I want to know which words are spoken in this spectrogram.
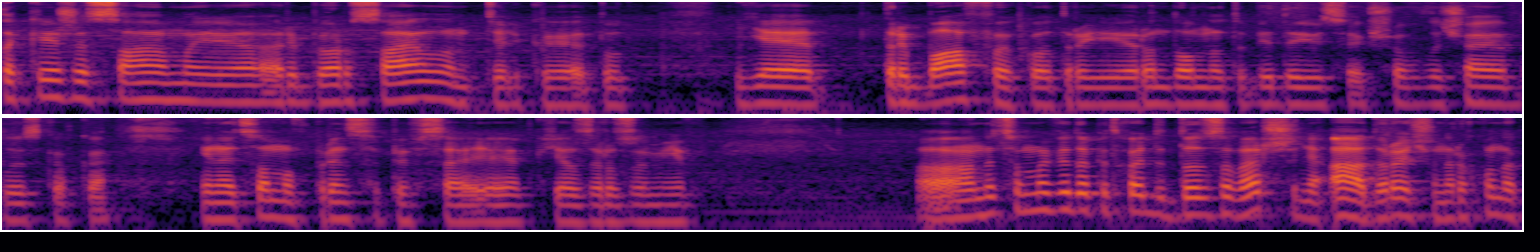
такий же самий Reverse Island, тільки тут є три бафи, котрі рандомно тобі даються, якщо влучає блискавка. І на цьому, в принципі, все, як я зрозумів. На цьому відео підходить до завершення. А, до речі, на рахунок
